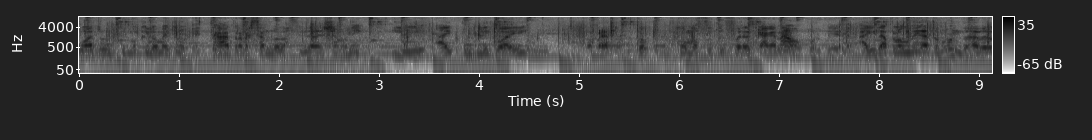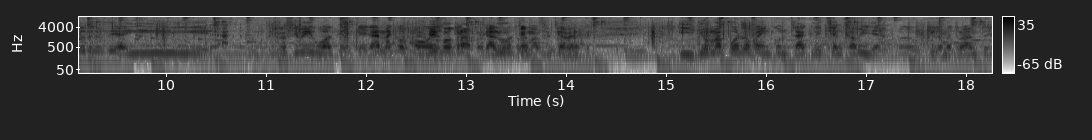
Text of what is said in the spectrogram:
cuatro últimos kilómetros estás atravesando la ciudad de Chamonix y hay público ahí Hombre, como si tú fueras el que ha ganado, porque ahí le aplauden a todo el mundo, ¿sabes lo que te decía? Ahí recibe igual que el que gana como el mismo trato, que al último, efectivamente. Y yo me acuerdo que encontré a Cristian Cavilla, un kilómetro antes,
